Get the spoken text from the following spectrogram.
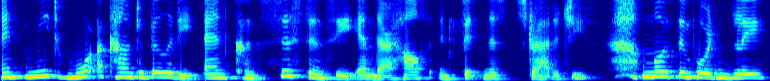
and need more accountability and consistency in their health and fitness strategies. Most importantly,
